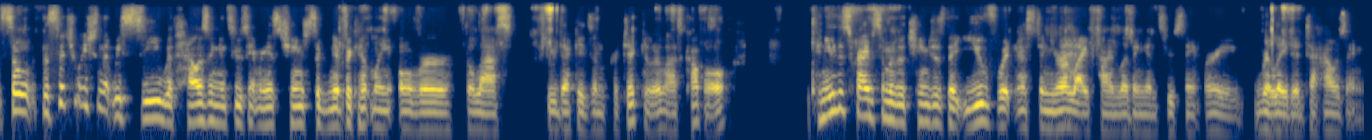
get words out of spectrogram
So, the situation that we see with housing in Sault Ste. Marie has changed significantly over the last few decades, in particular, last couple. Can you describe some of the changes that you've witnessed in your lifetime living in Sault Ste. Marie related to housing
